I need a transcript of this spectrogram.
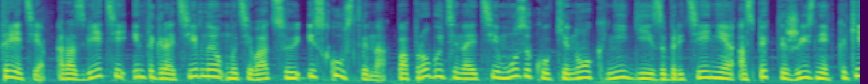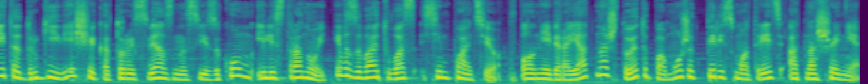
Третье. Развейте интегративную мотивацию искусственно. Попробуйте найти музыку, кино, книги, изобретения, аспекты жизни, какие-то другие вещи, которые связаны с языком или страной и вызывают у вас симпатию. Вполне вероятно, что это поможет пересмотреть отношения.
